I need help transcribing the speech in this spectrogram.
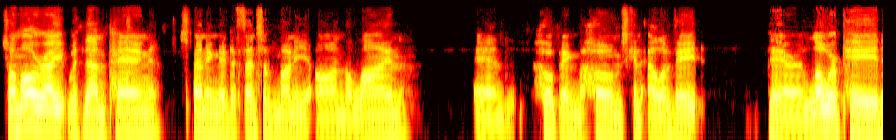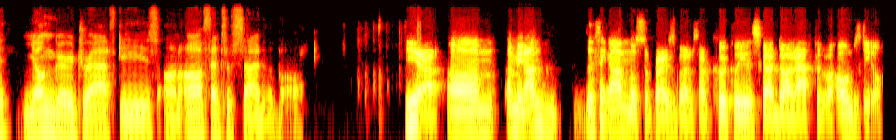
So I'm all right with them paying, spending their defensive money on the line and hoping Mahomes can elevate their lower paid, younger draftees on offensive side of the ball. Yeah. Um, I mean, I'm the thing I'm most surprised about is how quickly this got done after the Holmes deal.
